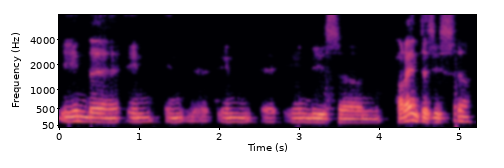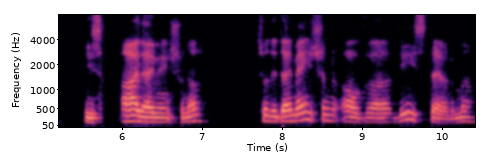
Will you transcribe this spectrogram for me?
in the in in in in this um, parenthesis is adimensional. So the dimension of uh, this term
